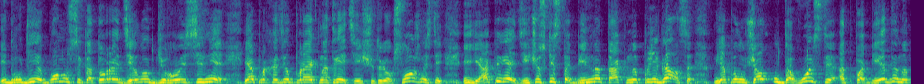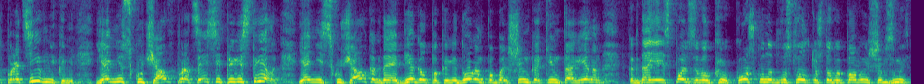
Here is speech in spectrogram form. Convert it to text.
и другие бонусы, которые делают героя сильнее. Я проходил проект на третьей из четырех четырех сложностей, и я периодически стабильно так напрягался. Я получал удовольствие от победы над противниками. Я не скучал в процессе перестрелок. Я не скучал, когда я бегал по коридорам, по большим каким-то аренам, когда я использовал крюк-кошку на двустволке, чтобы повыше взмыть.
